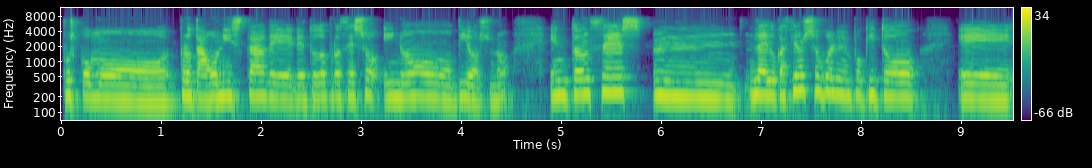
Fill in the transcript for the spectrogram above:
pues como protagonista de, todo proceso y no Dios, ¿no? Entonces, mm, la educación se vuelve un poquito eh,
